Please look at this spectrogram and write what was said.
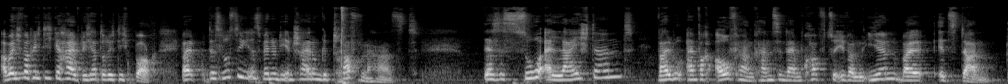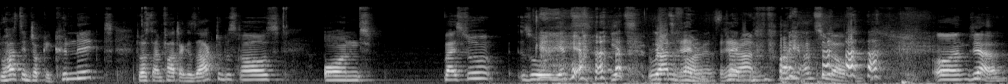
Aber ich war richtig gehypt. Ich hatte richtig Bock. Weil das Lustige ist, wenn du die Entscheidung getroffen hast das ist so erleichternd, weil du einfach aufhören kannst, in deinem Kopf zu evaluieren, weil it's done. Du hast den Job gekündigt, du hast deinem Vater gesagt, du bist raus und weißt du, so jetzt, ja. jetzt, run, jetzt rennen, Forrest, rennen, fang an zu laufen. und ja,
